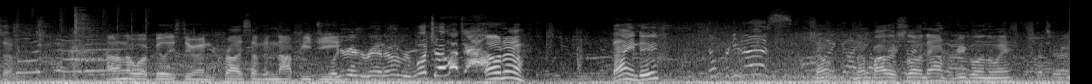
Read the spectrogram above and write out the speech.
So I don't know what Billy's doing. Probably something not PG. Well, you're getting ran over. Watch out, watch out! Oh no! Dang, dude. Don't forget us. Oh don't don't bother slowing down for people in the way. That's right.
